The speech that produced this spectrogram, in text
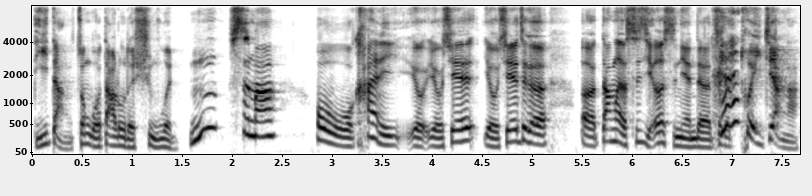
抵挡中国大陆的讯问。嗯，是吗？哦，我看有有些有些这个呃，当了十几二十年的这个退将啊。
